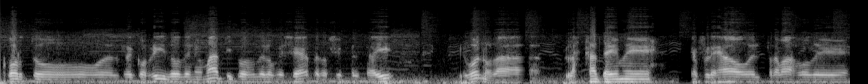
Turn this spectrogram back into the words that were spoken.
corto el recorrido de neumáticos, de lo que sea, pero siempre está ahí. Y bueno, la, las KTM reflejado el trabajo de,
